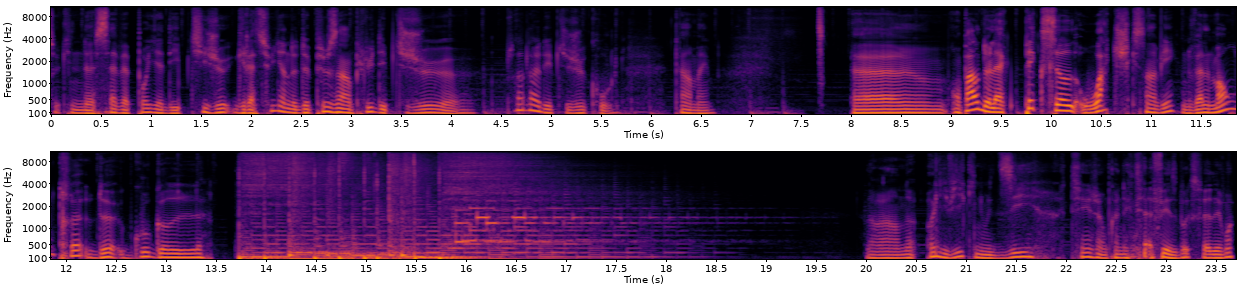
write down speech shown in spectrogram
pour ceux qui ne savaient pas, il y a des petits jeux gratuits. Il y en a de plus en plus des petits jeux. euh, ça a l'air des petits jeux cool, quand même. Euh, on parle de la Pixel Watch qui s'en vient, nouvelle montre de Google. Alors, on a Olivier qui nous dit Tiens, je vais me connecter à Facebook, ça fait des mois.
